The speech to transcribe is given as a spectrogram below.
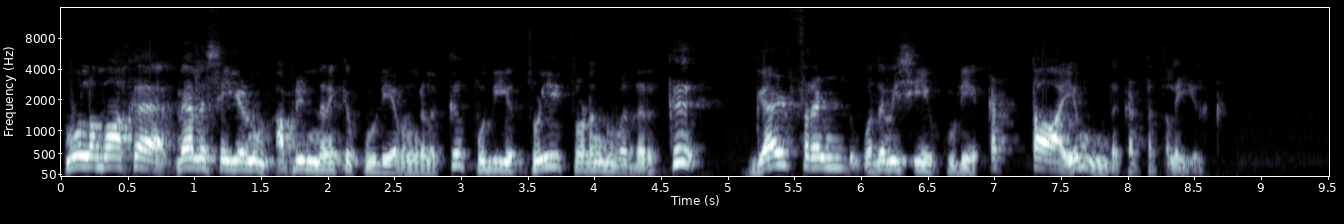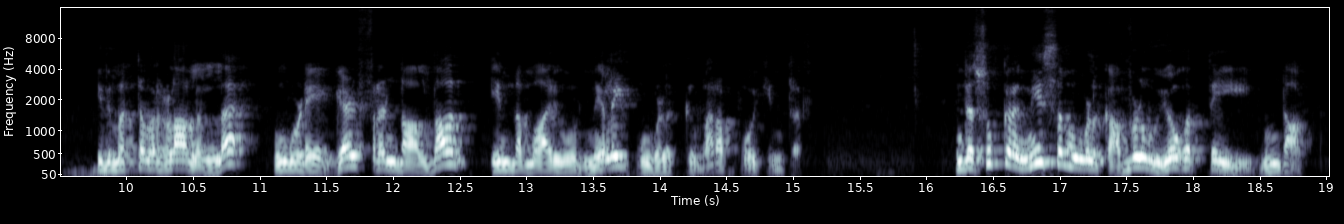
மூலமாக வேலை செய்யணும் அப்படின்னு நினைக்கக்கூடியவங்களுக்கு புதிய தொழில் தொடங்குவதற்கு கேர்ள் ஃப்ரெண்ட் உதவி செய்யக்கூடிய கட்டாயம் இந்த கட்டத்தில் இருக்குது இது மற்றவர்களால் அல்ல உங்களுடைய கேர்ள் ஃப்ரெண்டால் தான் இந்த மாதிரி ஒரு நிலை உங்களுக்கு வரப்போகின்றது. இந்த சுக்கிர நீசம் உங்களுக்கு அவ்வளவு யோகத்தை உண்டாக்கும்.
